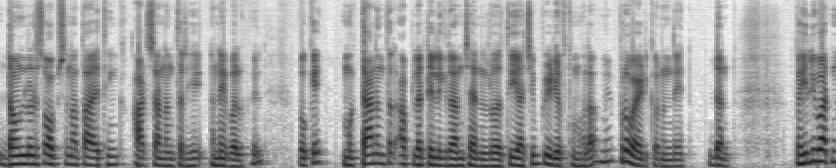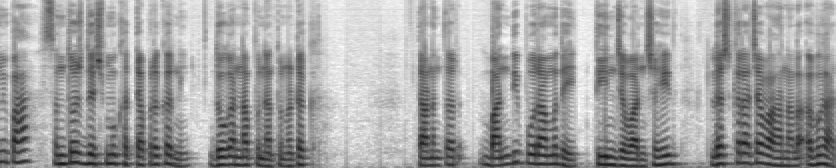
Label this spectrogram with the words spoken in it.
डाउनलोडचं ऑप्शन आता आय थिंक आठच्या नंतर हे अनेबल होईल. ओके मग त्यानंतर आपल्या टेलिग्राम चॅनलवरती याची पी डी एफ तुम्हाला मी प्रोव्हाइड करून देईन. डन पहिली बातमी पहा संतोष देशमुख हत्या प्रकरणी दोघांना पुण्यातून अटक. त्यानंतर बांदीपुरामध्ये तीन जवान शहीद लष्कराच्या वाहनाला अपघात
